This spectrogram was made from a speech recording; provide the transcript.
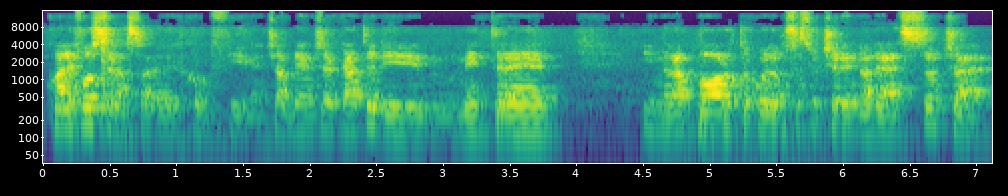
quale fosse la storia del confine, cioè, abbiamo cercato di mettere in rapporto quello che sta succedendo adesso, cioè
